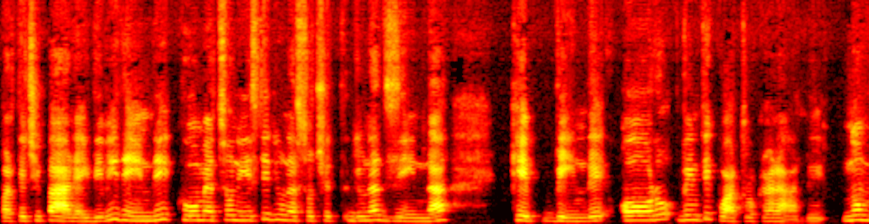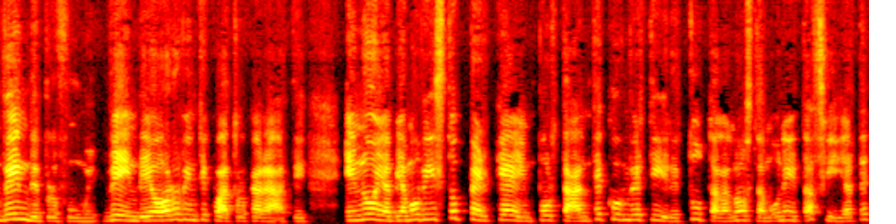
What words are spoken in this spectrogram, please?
partecipare ai dividendi come azionisti di un'azienda che vende oro 24 carati, non vende profumi, vende oro 24 carati. E noi abbiamo visto perché è importante convertire tutta la nostra moneta fiat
